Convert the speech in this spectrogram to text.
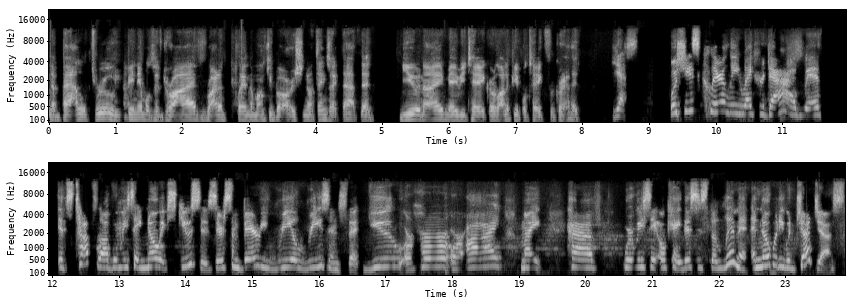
to battle through being able to drive, ride a plane, the monkey bars, you know, things like that, that you and I maybe take, or a lot of people take for granted. Yes. Well, she's clearly like her dad with it's tough love when we say no excuses. There's some very real reasons that you or her or I might have where we say, okay, this is the limit, and nobody would judge us.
